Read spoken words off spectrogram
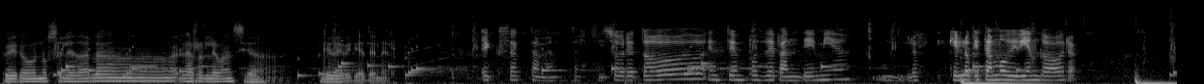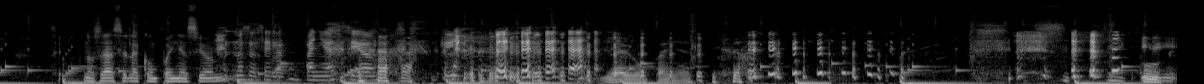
pero no se le da la, la relevancia que debería tener. Exactamente. Y sobre todo en tiempos de pandemia, que es lo que estamos viviendo ahora. Sí, No se hace la acompañación. No se hace la acompañación. Y acompaña. Y, y-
